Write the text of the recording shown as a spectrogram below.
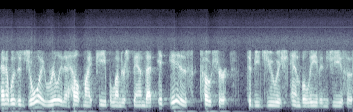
And it was a joy really to help my people understand that it is kosher to be Jewish and believe in Jesus.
